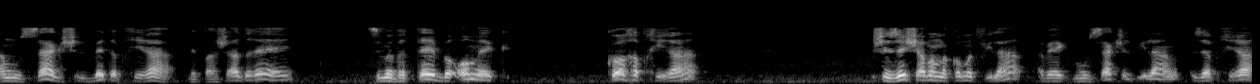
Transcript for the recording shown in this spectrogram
המושג של בית הבחירה בפרשת ראה, זה מבטא בעומק כוח הבחירה, שזה שם מקום התפילה, והמושג של תפילה זה הבחירה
